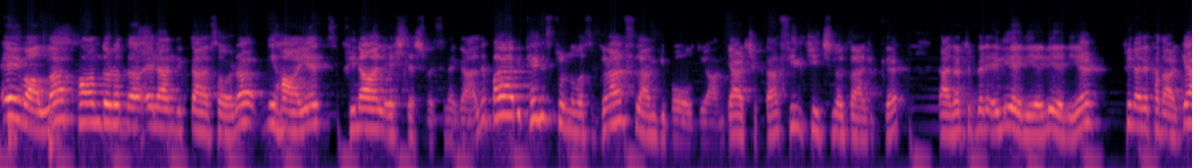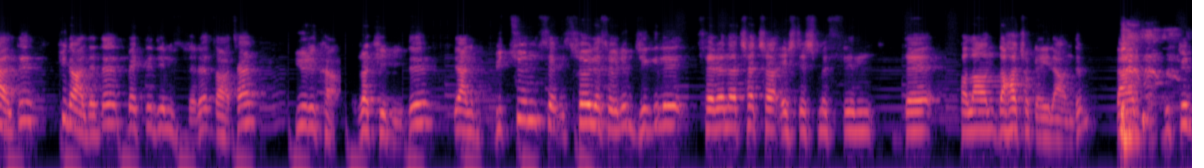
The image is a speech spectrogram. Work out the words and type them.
Eyvallah. Pandora da elendikten sonra nihayet final eşleşmesine geldi. Bayağı bir tenis turnuvası. Grand Slam gibi oldu yani gerçekten. Silki için özellikle. Yani rakipleri eliye eliye eliye eliye finale kadar geldi. Finalde de beklediğimiz üzere zaten Yurika rakibiydi. Yani bütün şöyle söyleyeyim Cigili Serena Chacha eşleşmesinde falan daha çok eğlendim. Ben bütün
